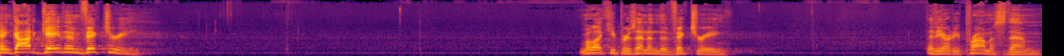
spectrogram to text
and God gave them victory. More like He presented the victory that He already promised them.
